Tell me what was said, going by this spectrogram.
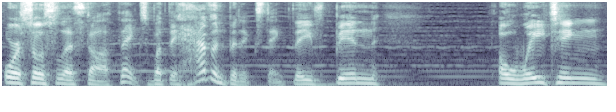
or so Slista thinks. But they haven't been extinct. They've been awaiting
